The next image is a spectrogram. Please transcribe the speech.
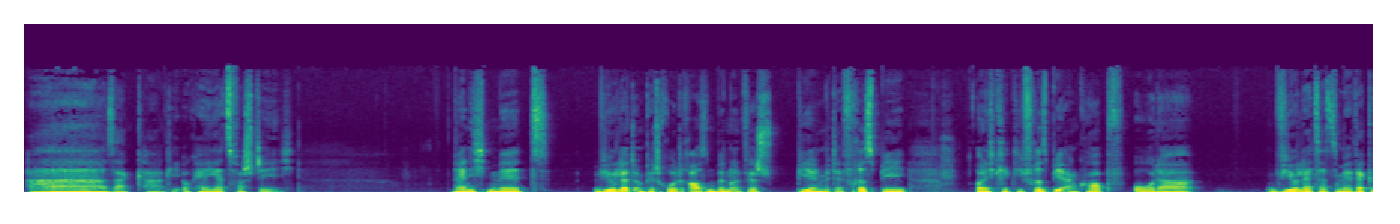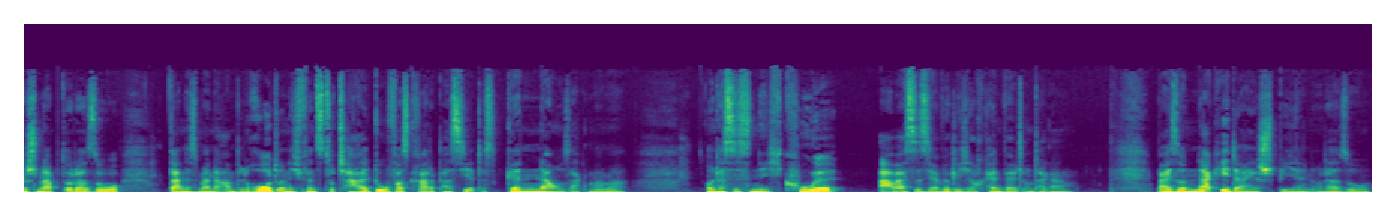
Ah, sagt Kaki. Okay, jetzt verstehe ich. Wenn ich mit Violett und Petrol draußen bin und wir spielen mit der Frisbee und ich krieg die Frisbee an den Kopf oder Violett hat sie mir weggeschnappt oder so, dann ist meine Ampel rot und ich find's total doof, was gerade passiert ist. Genau, sagt Mama. Und das ist nicht cool, aber es ist ja wirklich auch kein Weltuntergang. Bei so Nucky Dice Spielen oder so,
